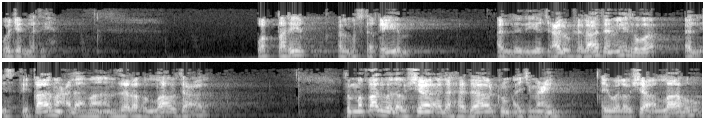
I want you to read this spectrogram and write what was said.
وجنته. والطريق المستقيم الذي يجعلك لا تميل هو الاستقامة على ما أنزله الله تعالى. ثم قال ولو شاء لهداكم أجمعين. أي ولو شاء الله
